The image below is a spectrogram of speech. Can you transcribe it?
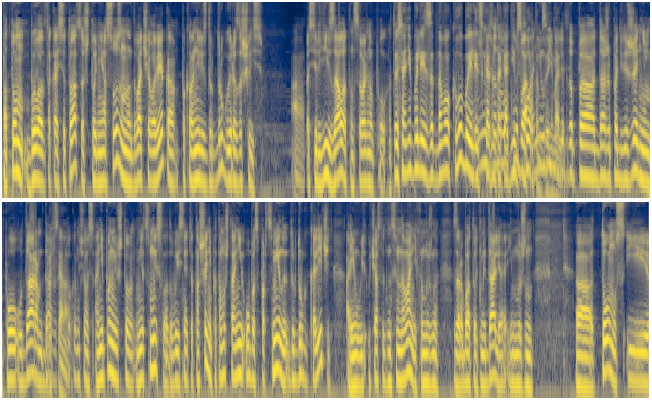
Потом была такая ситуация, что неосознанно два человека поклонились друг другу и разошлись а... посреди зала танцевального пола. Ну, то есть они были из одного клуба или, они скажем так, одним клуба, спортом они занимались? По, даже по движениям, по ударам, даже как только началось, они поняли, что нет смысла выяснять отношения, потому что они оба спортсмены, друг друга калечить, а им участвовать на соревнованиях, им нужно зарабатывать медали, а им нужен тонус и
